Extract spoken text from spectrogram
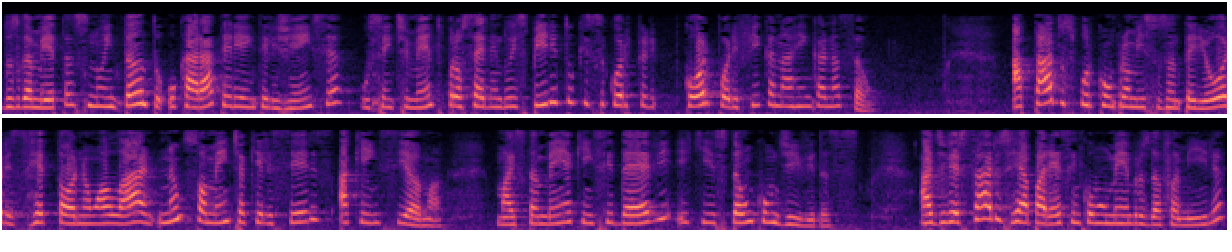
dos gametas, no entanto, o caráter e a inteligência, o sentimento, procedem do espírito que se corporifica na reencarnação. Atados por compromissos anteriores, retornam ao lar não somente aqueles seres a quem se ama, mas também a quem se deve e que estão com dívidas. Adversários reaparecem como membros da família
